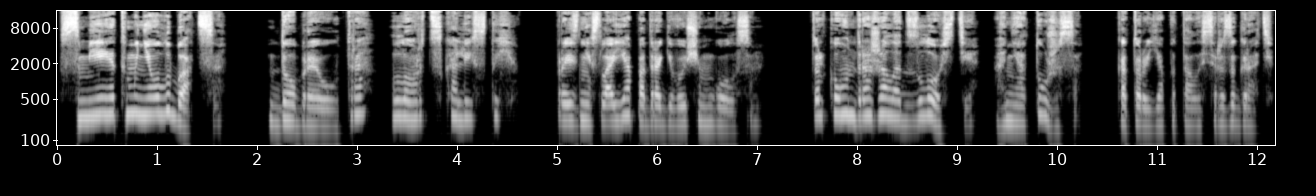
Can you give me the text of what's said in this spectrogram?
смеет мне улыбаться?» «Доброе утро, лорд Скалистый», — произнесла я подрагивающим голосом. Только он дрожал от злости, а не от ужаса, который я пыталась разыграть.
